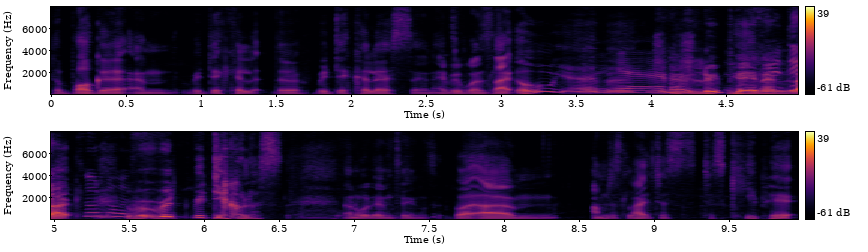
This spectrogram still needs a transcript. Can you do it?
the boggart and Riddikulus, the Riddikulus, and everyone's like, oh yeah, the, Yeah. you know, Lupin and like Riddikulus. r- Riddikulus and all them things. But um, I'm just like, just just keep it,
